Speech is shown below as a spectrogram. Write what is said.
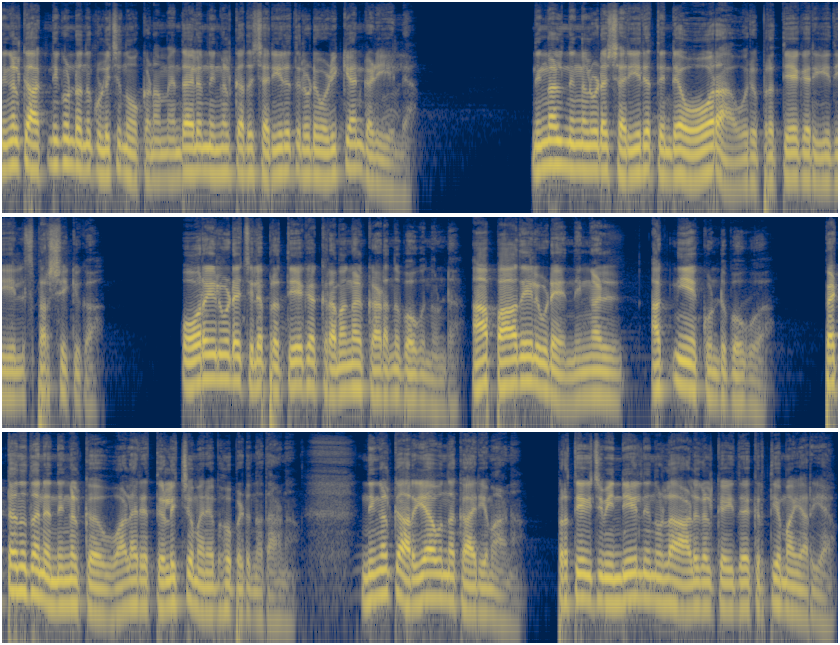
നിങ്ങൾക്ക് അഗ്നി കൊണ്ടൊന്ന് കുളിച്ചു നോക്കണം. എന്തായാലും നിങ്ങൾക്കത് ശരീരത്തിലൂടെ ഒഴിക്കാൻ കഴിയില്ല. നിങ്ങൾ നിങ്ങളുടെ ശരീരത്തിന്റെ ഓറ ഒരു പ്രത്യേക രീതിയിൽ സ്പർശിക്കുക. ഓറയിലൂടെ ചില പ്രത്യേക ക്രമങ്ങൾ കടന്നു പോകുന്നുണ്ട് ആ പാതയിലൂടെ നിങ്ങൾ അഗ്നിയെ കൊണ്ടുപോകുക. പെട്ടെന്ന് തന്നെ നിങ്ങൾക്ക് വളരെ തെളിച്ചം അനുഭവപ്പെടുന്നതാണ്. നിങ്ങൾക്ക് അറിയാവുന്ന കാര്യമാണ്. പ്രത്യേകിച്ചും ഇന്ത്യയിൽ നിന്നുള്ള ആളുകൾക്ക് ഇത് കൃത്യമായി അറിയാം.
